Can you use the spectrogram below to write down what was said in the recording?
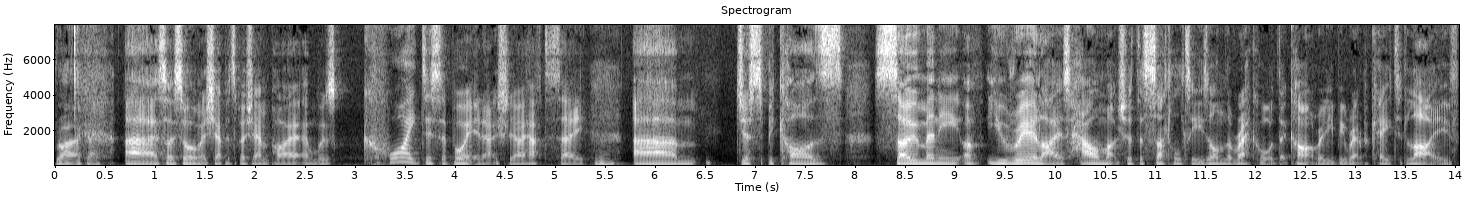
Right. Okay. Uh, so I saw him at Shepherd's Bush Empire and was quite disappointed, actually, I have to say. Mm. Um, just because so many of you realize how much of the subtleties on the record that can't really be replicated live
